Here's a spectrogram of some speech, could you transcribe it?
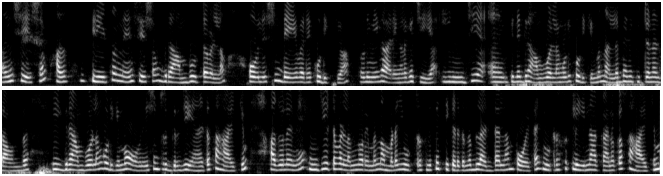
അതിനുശേഷം അത് പിരീഡ്സ് വന്നതിന് ശേഷം ഗ്രാമ്പു ഇട്ട വെള്ളം ഓവുലേഷൻ ഡേ വരെ കുടിക്കുക തുടങ്ങിയ കാര്യങ്ങളൊക്കെ ചെയ്യുക. ഇഞ്ചി പിന്നെ ഗ്രാമ്പു വെള്ളം കൂടി കുടിക്കുമ്പോൾ നല്ല ബെനിഫിറ്റ് ആണ് ഉണ്ടാവുന്നത്. ഈ ഗ്രാമ്പു വെള്ളം കുടിക്കുമ്പോൾ ഓവുലേഷൻ ട്രിഗർ ചെയ്യാനായിട്ട് സഹായിക്കും. അതുപോലെ തന്നെ ഇഞ്ചി ഇട്ട വെള്ളം എന്ന് പറയുമ്പോൾ നമ്മുടെ യൂട്രസിൽ കെട്ടിക്കിടക്കുന്ന ബ്ലഡ് എല്ലാം പോയിട്ട് യൂട്രസ് ക്ലീൻ ആക്കാനൊക്കെ സഹായിക്കും.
